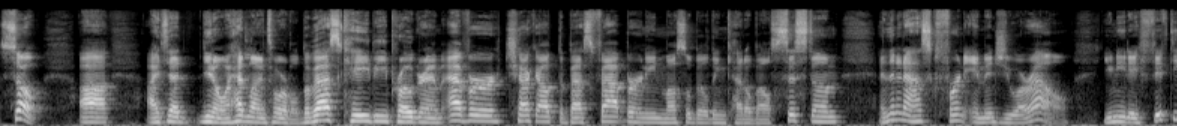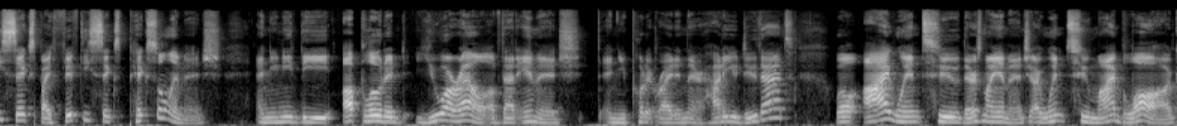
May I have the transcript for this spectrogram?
So uh, I said, you know, a headline's horrible. The best KB program ever. Check out the best fat burning, muscle building kettlebell system and then it asks for an image URL. You need a 56 by 56 pixel image and you need the uploaded URL of that image and you put it right in there. How do you do that? Well, I went to, there's my image. I went to my blog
